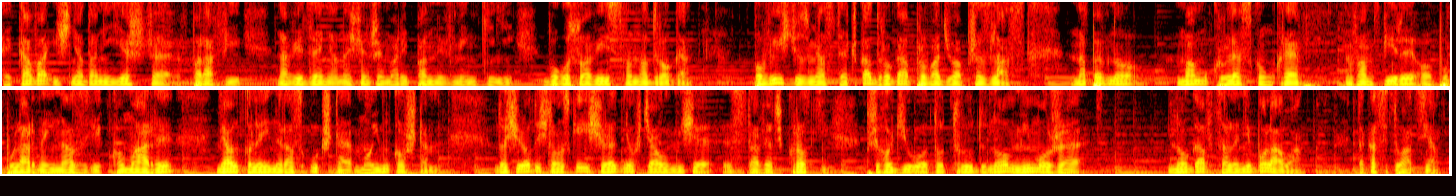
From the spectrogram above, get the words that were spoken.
E, kawa i śniadanie jeszcze w parafii nawiedzenia Najświętszej Marii Panny w Miękini, błogosławieństwo na drogę. Po wyjściu z miasteczka droga prowadziła przez las. Na pewno mam królewską krew. Wampiry o popularnej nazwie komary miały kolejny raz ucztę moim kosztem. Do Środy Śląskiej średnio chciało mi się stawiać kroki. Przychodziło to trudno, mimo że noga wcale nie bolała. Taka sytuacja.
